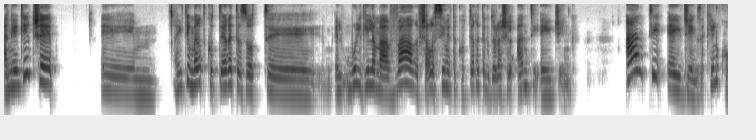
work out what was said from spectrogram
אני אגיד ש... אה, הייתי אומרת כותרת הזאת אה, מול גיל המעבר אפשר לשים את הכותרת הגדולה של anti-aging. Anti-aging זה כאילו כל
